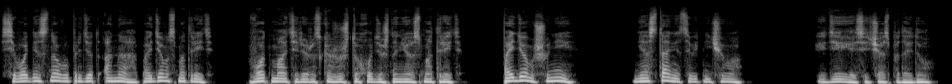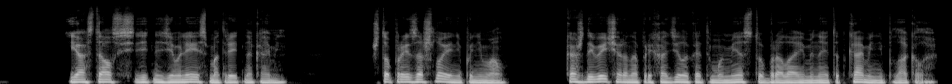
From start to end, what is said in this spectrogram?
Сегодня снова придет она, пойдем смотреть. Вот матери расскажу, что ходишь на нее смотреть. Пойдем, Шуни, не останется ведь ничего». «Иди, я сейчас подойду». Я остался сидеть на земле и смотреть на камень. Что произошло, я не понимал. Каждый вечер она приходила к этому месту, брала именно этот камень и плакала.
